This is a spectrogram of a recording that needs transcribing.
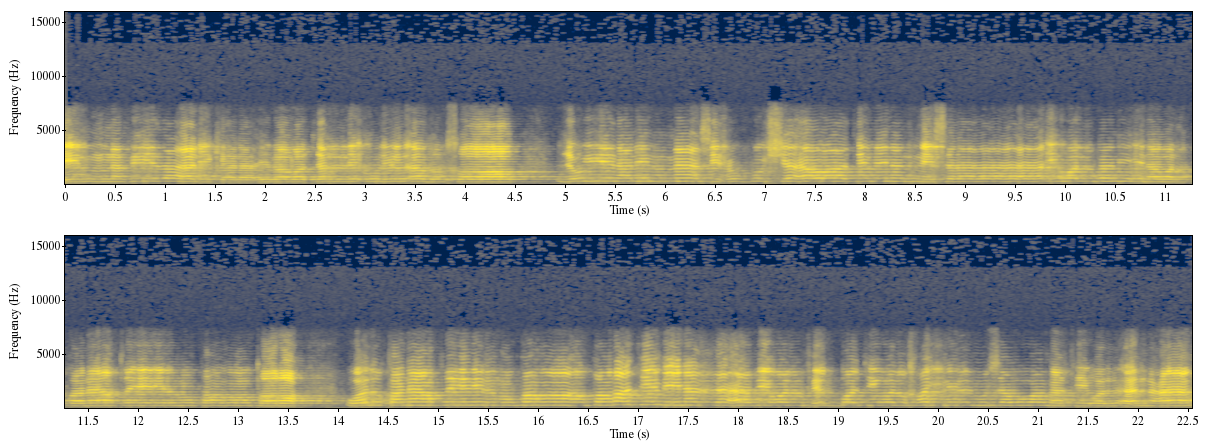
إن في ذلك لعبرة لأولي الأبصار. زين للناس حب الشهوات من النساء والبنين والقناطير المقنطرة والقناطير المقنطرة من الذهب والفضة والخيل المسومة والأنعام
